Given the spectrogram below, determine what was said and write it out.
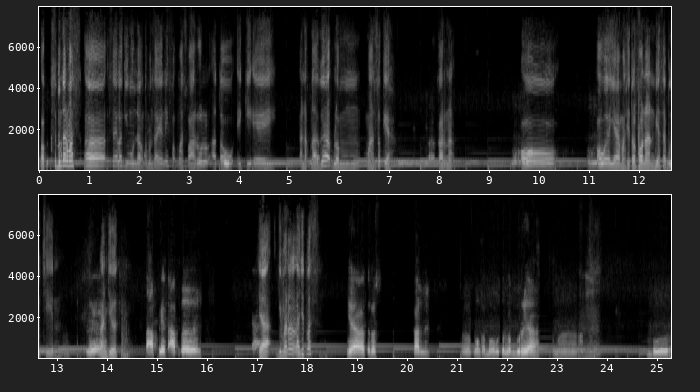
Oh, sebentar mas, Eh, saya lagi ngundang teman saya nih, Mas Farul atau AKA anak naga belum masuk ya? Karena oh oh ya masih teleponan biasa bucin. iya Lanjut. tak apa tak apa Ya gimana lanjut mas? ya terus kan eh, mau nggak mau tuh lembur ya sama Hmm. lembur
